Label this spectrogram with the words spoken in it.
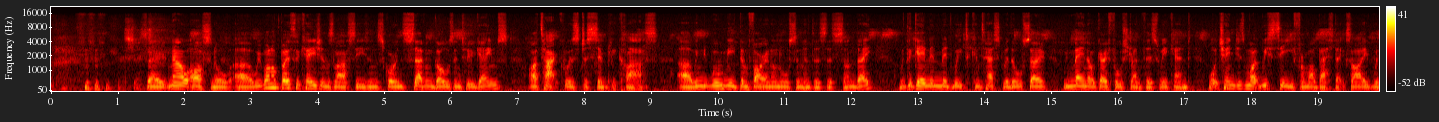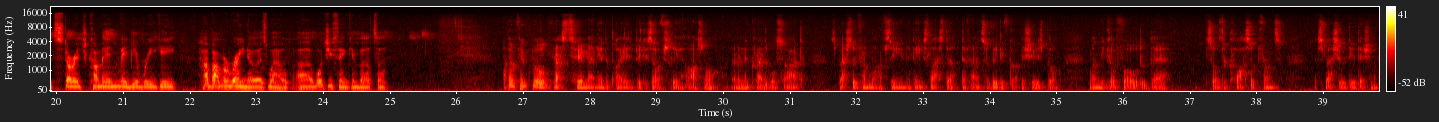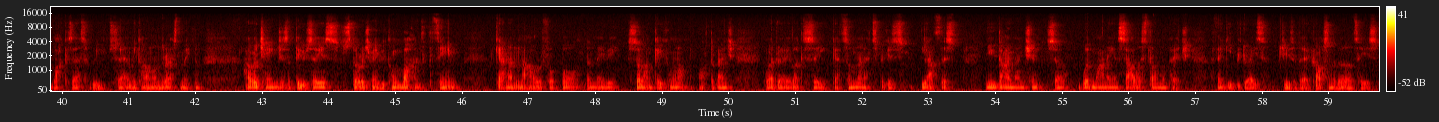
So now Arsenal, uh, we won on both occasions last season, scoring seven goals in two games. Our attack was just simply class. Uh, we will need them firing on all cylinders this Sunday. With the game in midweek to contest with, also, we may not go full strength this weekend. What changes might we see from our best XI? Would Sturridge come in? Maybe Origi? How about Moreno as well? Uh, what do you think, Inverter? I don't think we'll rest too many of the players because obviously Arsenal are an incredible side, especially from what I've seen against Leicester. Defensively, they've got issues, but when they go forward with their sort of class up front, especially with the addition of Lacazette, we certainly can't underestimate them. However, changes I do say is Sturridge maybe coming back into the team, getting an hour of football, and maybe Solanke coming on off the bench, who I'd really like to see get some minutes because he adds this new dimension. So with Mane and Salah still on the pitch, I think he'd be great due to their crossing abilities.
